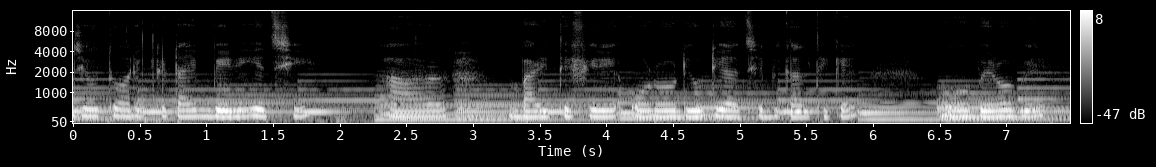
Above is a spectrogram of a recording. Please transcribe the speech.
যেহেতু অনেকটা টাইম বেরিয়েছি। আর বাড়িতে ফিরে ওরও ডিউটি আছে বিকাল থেকে। ও বেরোবে।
